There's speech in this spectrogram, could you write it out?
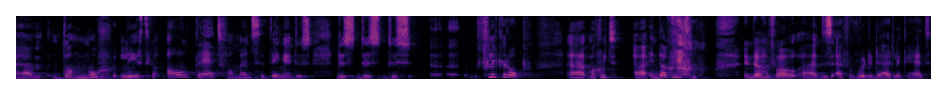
um, dan nog leert je altijd van mensen dingen. Dus, dus, dus, dus uh, flikker op. Uh, maar goed, in dat geval, in dat geval dus even voor de duidelijkheid.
